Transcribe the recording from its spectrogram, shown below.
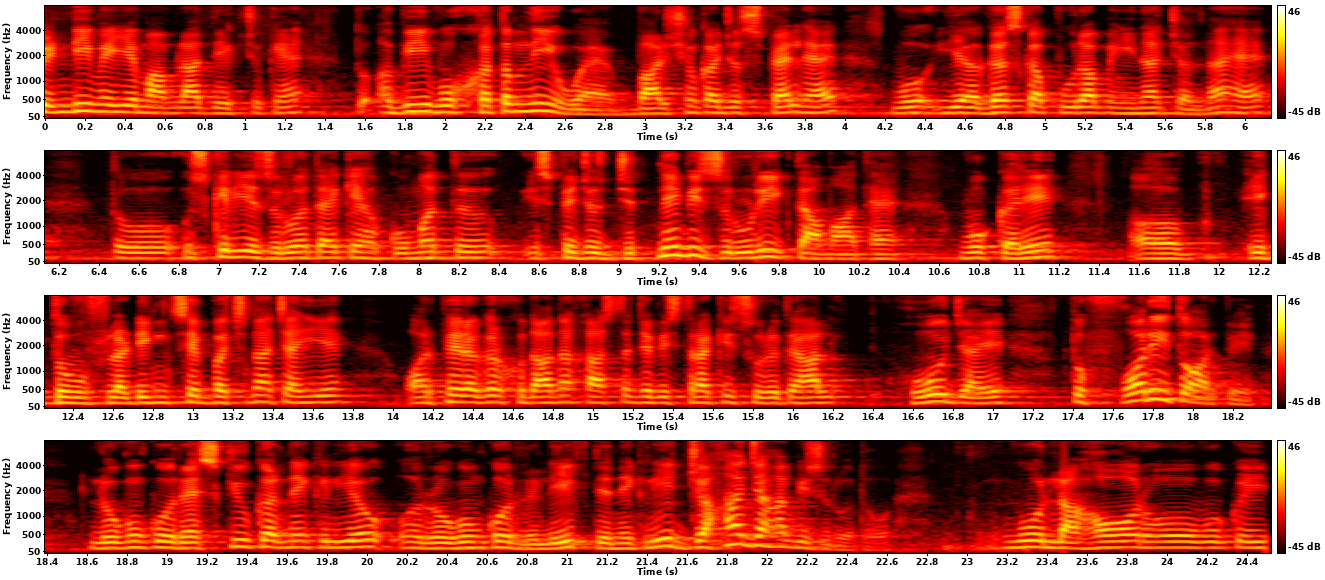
पिंडी में ये मामला देख चुके हैं। तो अभी वो ख़त्म नहीं हुआ है। बारिशों का जो स्पेल है, वो ये अगस्त का पूरा महीना चलना है। तो उसके लिए ज़रूरत है कि हुकूमत इस पर जो जितने भी ज़रूरी इकदाम हैं, वो करे। एक तो वो फ्लडिंग से बचना चाहिए। और फिर अगर खुदा न खास्ता जब इस तरह की सूरत हाल हो जाए तो फौरी तौर पे लोगों को रेस्क्यू करने के लिए और लोगों को रिलीफ देने के लिए जहाँ जहाँ भी ज़रूरत हो। वो लाहौर हो, वो कोई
